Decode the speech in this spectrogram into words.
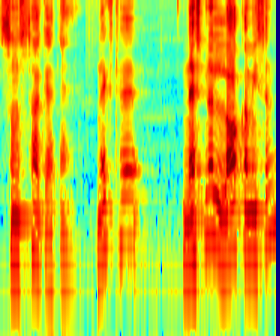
संस्था कहते हैं। नेक्स्ट है नेशनल लॉ कमीशन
